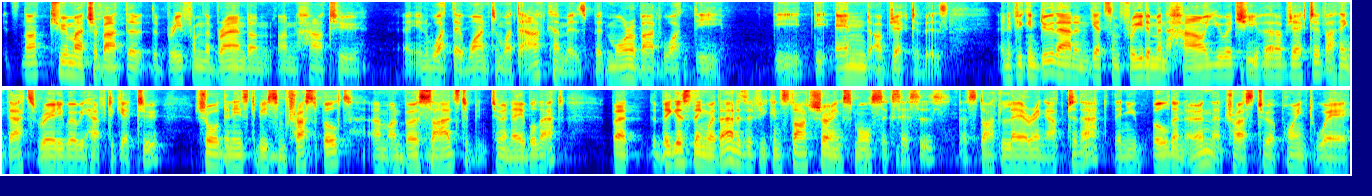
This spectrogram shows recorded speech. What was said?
it's not too much about the, the brief from the brand on on how to uh, in what they want and what the outcome is, but more about what the the the end objective is. And if you can do that and get some freedom in how you achieve that objective, I think that's really where we have to get to. Sure, there needs to be some trust built um, on both sides to, to enable that. But the biggest thing with that is if you can start showing small successes that start layering up to that, then you build and earn that trust to a point where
